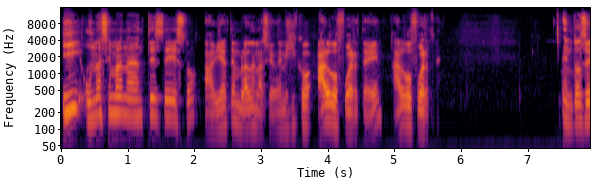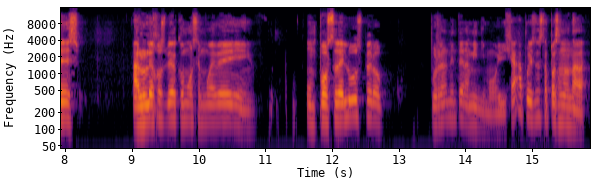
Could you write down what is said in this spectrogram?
Y una semana antes de esto había temblado en la Ciudad de México algo fuerte, ¿eh? Algo fuerte. Entonces, a lo lejos veo cómo se mueve un poste de luz, pero pues realmente era mínimo. Y dije, ah, pues no está pasando nada.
